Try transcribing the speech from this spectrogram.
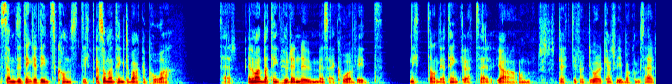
Samtidigt tänker jag att det är inte så konstigt, alltså om man tänker tillbaka på så här, eller man bara tänker på hur det är nu med så här covid-19. Jag tänker att så här, ja, om 30-40 år kanske vi bara kommer så här,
